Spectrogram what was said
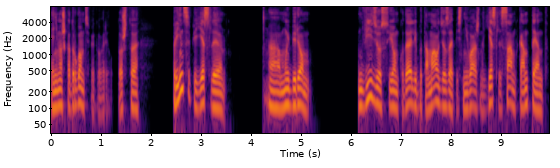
Я немножко о другом тебе говорил. То, что, в принципе, если э, мы берем видеосъемку, да, либо там аудиозапись, неважно, если сам контент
